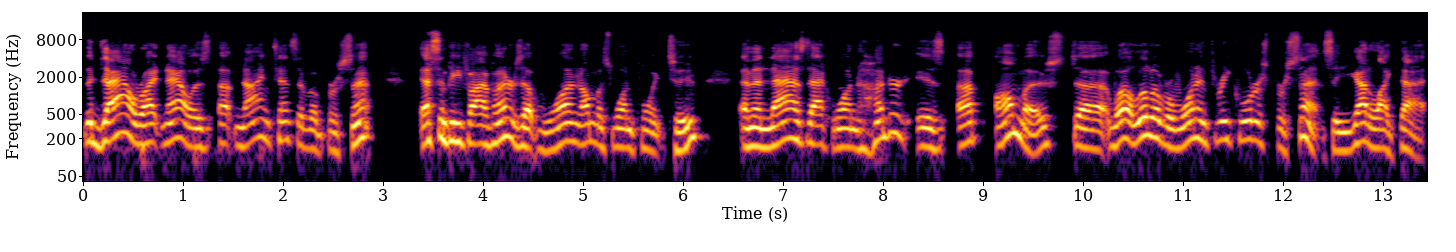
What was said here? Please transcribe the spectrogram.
The Dow right now is up nine tenths of a percent. S&P 500 is up one, almost 1.2. And the NASDAQ 100 is up almost, uh, well, a little over one and three quarters percent. So you got to like that.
